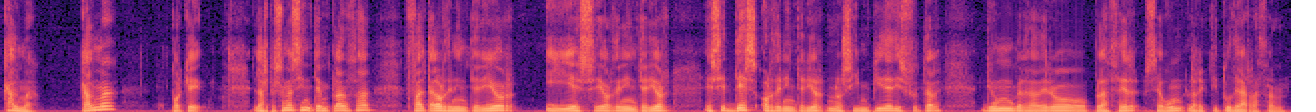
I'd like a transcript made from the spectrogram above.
Calma, calma, porque las personas sin templanza falta el orden interior y ese orden interior, ese desorden interior nos impide disfrutar de un verdadero placer según la rectitud de la razón.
